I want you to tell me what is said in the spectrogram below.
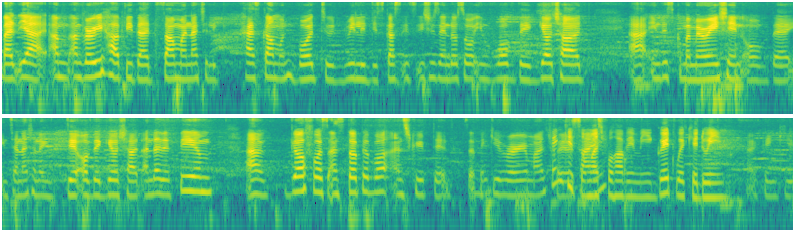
but yeah, I'm I'm very happy that someone actually has come on board to really discuss its issues and also involve the girl child uh, in this commemoration of the International Day of the Girl Child under the theme uh, Girl Force Unstoppable Unscripted. So thank you very much. Thank you so time. much for having me. Great work you're doing. Uh, thank you.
